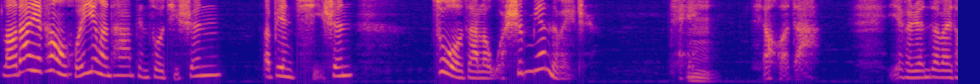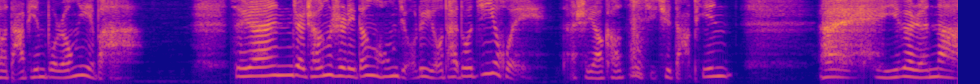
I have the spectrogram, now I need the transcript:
老大爷看我回应了他，便坐起身，呃，便起身坐在了我身边的位置。嘿嘿，小伙子，一个人在外头打拼不容易吧？虽然这城市里灯红酒绿有太多机会，但是要靠自己去打拼。哎，一个人呐。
